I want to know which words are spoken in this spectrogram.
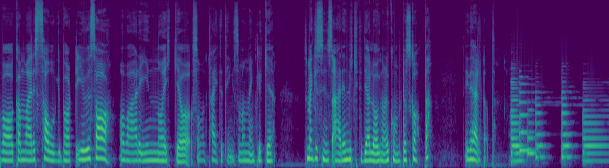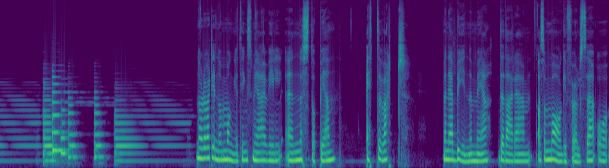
hva kan være salgbart i USA, og hva er det inn og ikke, og sånne teite ting som man egentlig ikke Som jeg ikke syns er en viktig dialog når det kommer til å skape i det hele tatt. Nå har det vært innom mange ting som jeg vil eh, nøste opp igjen etter hvert. Men jeg begynner med det derre altså magefølelse og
